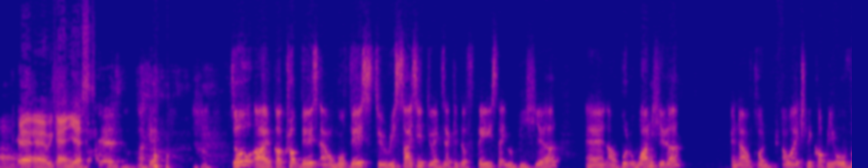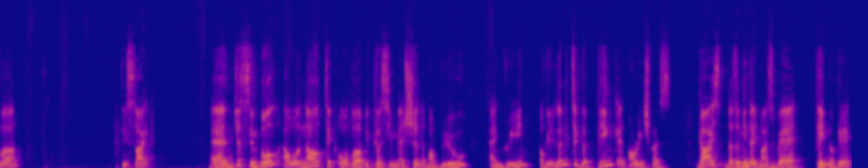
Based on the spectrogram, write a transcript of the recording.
Uh, Yeah, we can. Yes. Yes. Okay. so I've got crop this and I'll move this to resize it to exactly the face that will be here. And I'll put one here and I'll, con I'll actually copy over this side. And just simple, I will now take over because he mentioned about blue and green. Okay, let me take the pink and orange first. Guys, doesn't mean that you must wear pink, okay?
